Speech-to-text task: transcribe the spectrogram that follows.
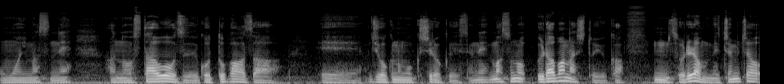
思いますね。あのスター・ウォーズ・ゴッドファーザーえー、地獄の黙示録ですよね、まあ、その裏話というか、うん、それらもめちゃめちゃ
